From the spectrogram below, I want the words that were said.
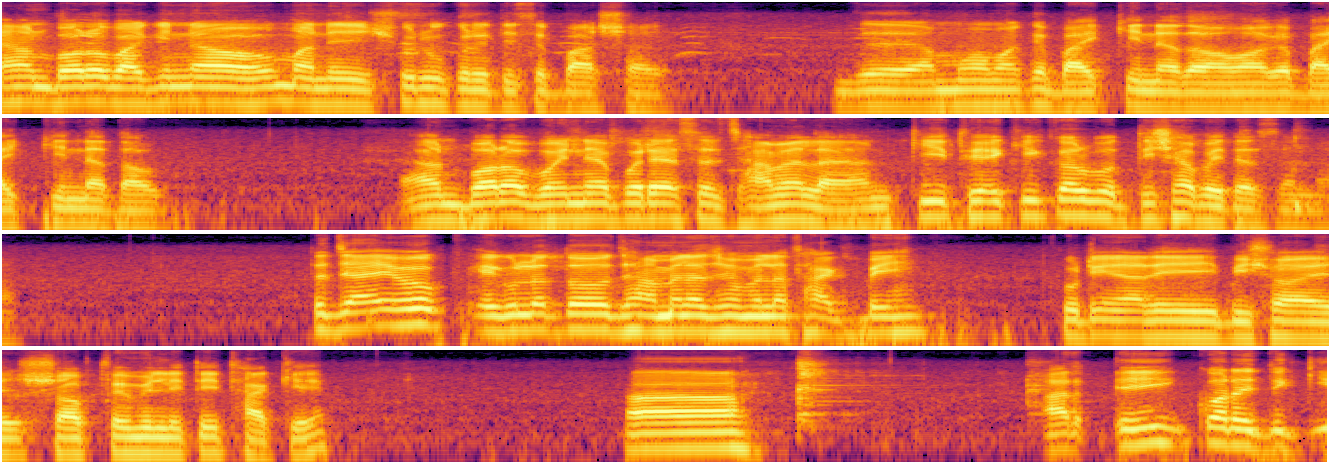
এখন বড় ভাগিনাও মানে শুরু করে দিছে বাসায় যে, আম্মু, আমাকে বাইক কিনে দাও, আমাকে বাইক কিনে দাও। এখন বড় বইনে পড়ে আছে ঝামেলা এখন কি থেকে কি করব দিশা পাইতেছে না। তো যাই হোক, এগুলো তো ঝামেলা ঝামেলা থাকবেই। খুঁটিনারি বিষয় সব ফ্যামিলিতেই থাকে। আর এই কড়াইতে কি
